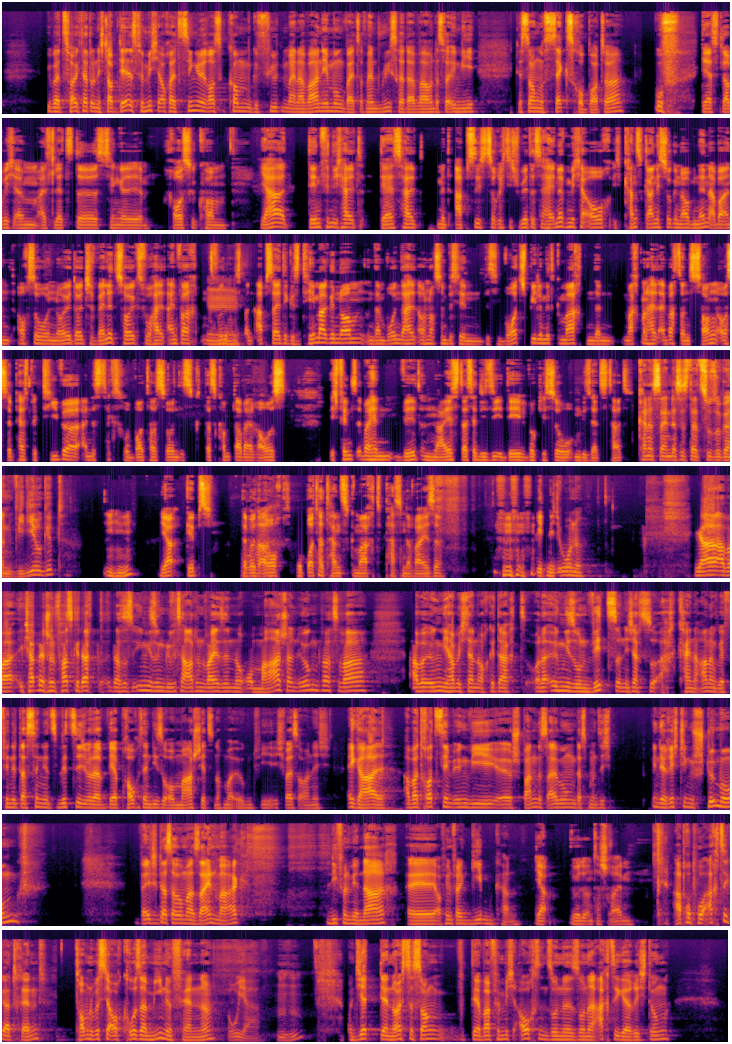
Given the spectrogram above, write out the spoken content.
überzeugt hat. Und ich glaube, der ist für mich auch als Single rausgekommen, gefühlt in meiner Wahrnehmung, weil es auf meinem Release-Radar war. Und das war irgendwie der Song Sex-Roboter. Uff. Der ist, glaube ich, ähm, als letzte Single rausgekommen. Ja, den finde ich halt, der ist halt mit Absicht so richtig weird. Das erinnert mich ja auch, ich kann es gar nicht so genau benennen, aber an auch so neue deutsche Welle-Zeugs, wo halt einfach mhm. so ein abseitiges Thema genommen und dann wurden da halt auch noch so ein bisschen, bisschen Wortspiele mitgemacht und dann macht man halt einfach so einen Song aus der Perspektive eines Sexroboters so und das, das kommt dabei raus. Ich finde es immerhin wild und nice, dass er diese Idee wirklich so umgesetzt hat. Kann es sein, dass es dazu sogar ein Video gibt? Mhm. Ja, gibt's. Da Oha. wird auch Robotertanz gemacht, passenderweise. Geht nicht ohne. Ja, aber ich habe mir schon fast gedacht, dass es irgendwie so in gewisser Art und Weise eine Hommage an irgendwas war. Aber irgendwie habe ich dann auch gedacht, oder irgendwie so ein Witz und ich dachte so, ach, keine Ahnung, wer findet das denn jetzt witzig oder wer braucht denn diese Hommage jetzt nochmal irgendwie? Ich weiß auch nicht. Egal. Aber trotzdem irgendwie äh, spannendes Album, dass man sich in der richtigen Stimmung, welche das auch immer sein mag, liefern wir nach, äh, auf jeden Fall geben kann. Ja, würde unterschreiben. Apropos 80er-Trend. Tom, du bist ja auch großer Mine-Fan, ne? Oh ja. Mhm. Und jetzt der neueste Song, der war für mich auch in so eine, so eine 80er-Richtung.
